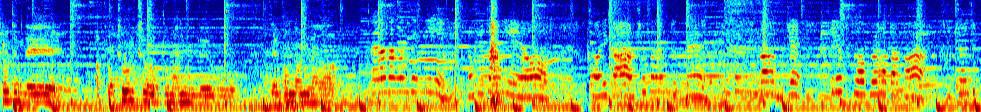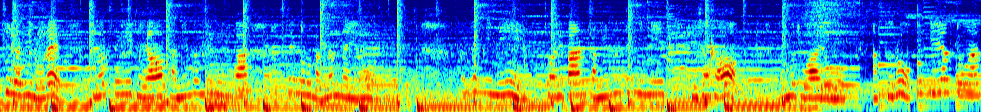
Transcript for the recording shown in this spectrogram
그럴 텐데 앞으로 좋은 추억도 많이 만들고 네 감사합니다. 차연아 선생님, 저 소정이에요. 저희가 초등학교 때 선생님과 함께 체육 수업을 하다가 2017년이 올해 중학생이 되어 담임 선생님과 학생으로 만났네요. 선생님이 저희 반 담임 선생님이 되셔서 너무 좋아요. 앞으로 1년 동안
